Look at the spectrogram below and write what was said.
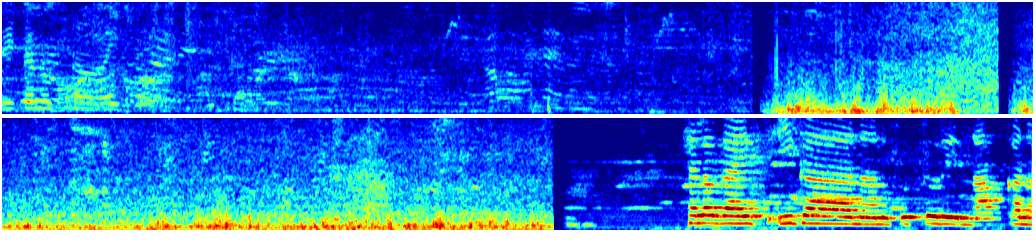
ರಿಟರ್ನ್ ಹೋಗ್ತಾ ಇತ್ತು ಹಲೋ ಗೈಸ್ ಈಗ ನಾನು ಪುತ್ತೂರಿಂದ ಅಕ್ಕನ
